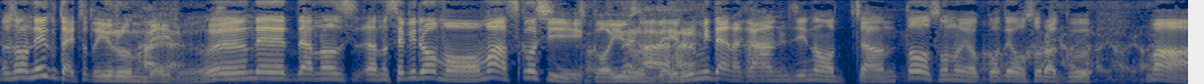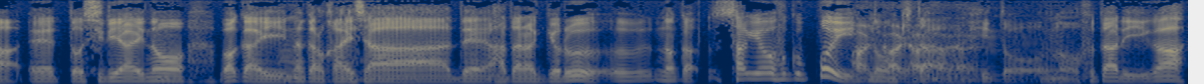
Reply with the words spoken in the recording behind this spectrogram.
そのネクタイちょっと緩んでいる。ん。で、あの、あの、背広も、まあ少し、こう、緩んでいるみたいな感じのおっちゃんと、その横でおそらくまあ、えっと、知り合いの若い、なんかの会社で働きよる、うなんか、作業服っぽいのを着た人の二人が、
